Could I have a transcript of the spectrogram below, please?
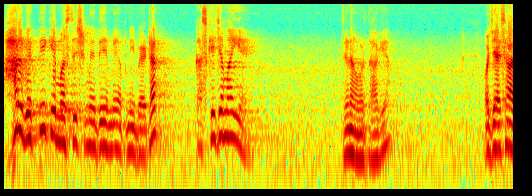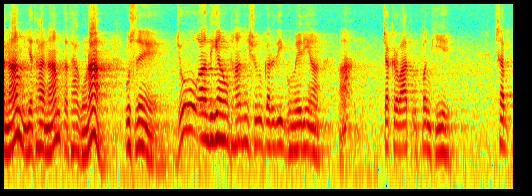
हर व्यक्ति के मस्तिष्क में, देह में अपनी बैठक कस के जमाई है। तृणावर्त आ गया। और जैसा नाम, यथा नाम, तथा गुणा, उसने जो आंधियाँ उठानी शुरू कर दी, घुमेरियाँ हाँ चक्रवात उत्पन्न किए, सब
